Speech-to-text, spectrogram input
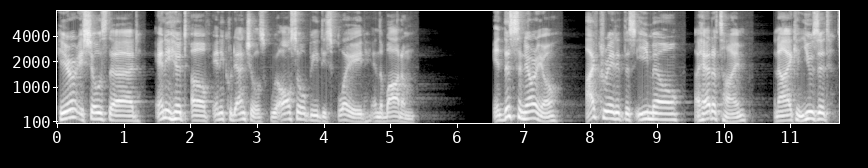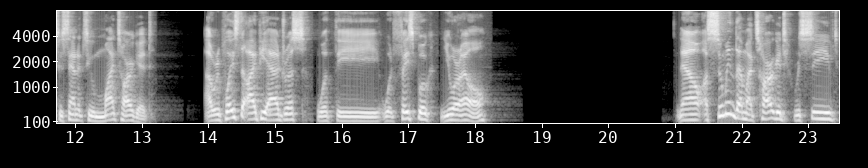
Here it shows that any hit of any credentials will also be displayed in the bottom. In this scenario, I've created this email ahead of time and I can use it to send it to my target. I'll replace the IP address with the with Facebook URL now, assuming that my target received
